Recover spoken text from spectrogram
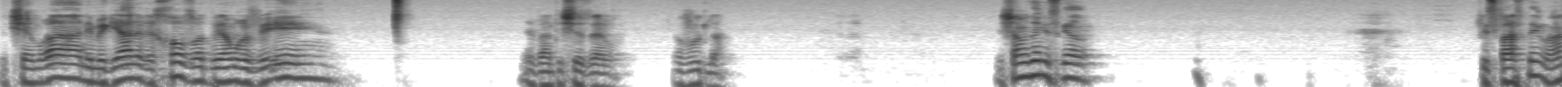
וכשהיא אמרה אני מגיעה לרחובות ביום רביעי הבנתי שזהו אבוד לה ושם זה נסגר. פספסתי מה?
